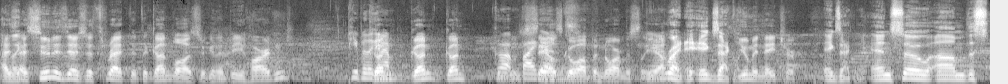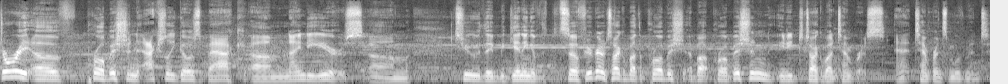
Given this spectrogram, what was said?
As, Like- as soon as there's a threat that the gun laws are going to be hardened, People are going gun, to. gun, gun Go out and buy sales guns. go up enormously. Yeah. Right, e- exactly. Human nature. Exactly. And so um, the story of Prohibition actually goes back um, 90 years um, to the beginning of. the, So if you're going to talk about the prohibition about prohibition, you need to talk about temperance, uh, temperance movement.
